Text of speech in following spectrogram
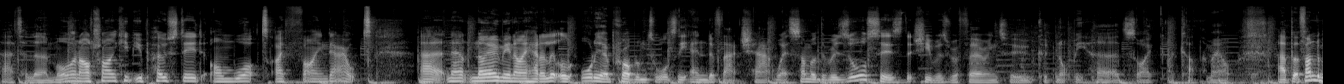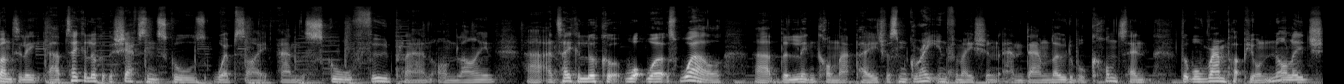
uh, to learn more, and I'll try and keep you posted on what I find out. Uh, now, Naomi and I had a little audio problem towards the end of that chat where some of the resources that she was referring to could not be heard, so I, I cut them out. Uh, but fundamentally, uh, take a look at the Chefs in Schools website and the school food plan online, uh, and take a look at what works well, uh, the link on that page for some great information and downloadable content that will ramp up your knowledge,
